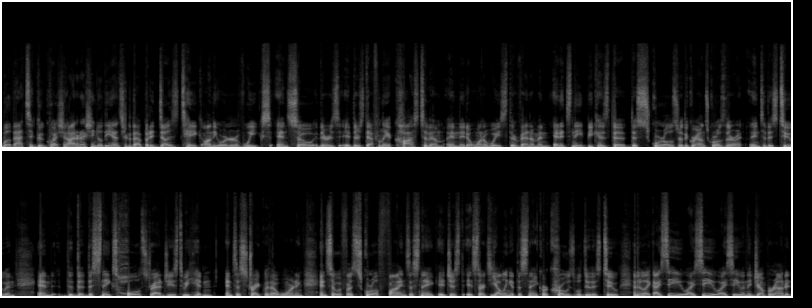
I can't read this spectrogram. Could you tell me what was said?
Well, that's a good question. I don't actually know the answer to that, but it does take on the order of weeks, and so there's it, there's definitely a cost to them, and they don't want to waste their venom. And and it's neat because the the squirrels or the ground squirrels they're into this too, and and the, the the snake's whole strategy is to be hidden and to strike without warning. And so if a squirrel finds a snake, it just it starts yelling at the snake. Or crows will do this too, and they're like, "I see you, I see you, I see you," and they jump around it,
